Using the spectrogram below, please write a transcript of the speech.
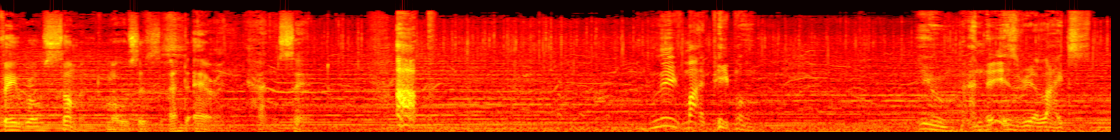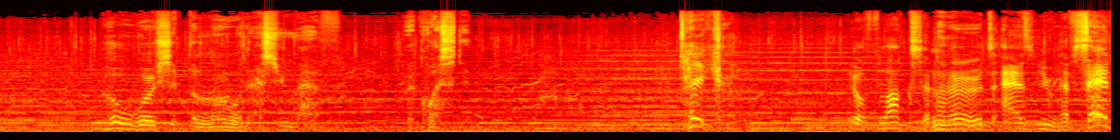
Pharaoh summoned Moses and Aaron and said, Up! Leave my people, you and the Israelites, who worship the Lord as you have requested. Take your flocks and herds as you have said,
